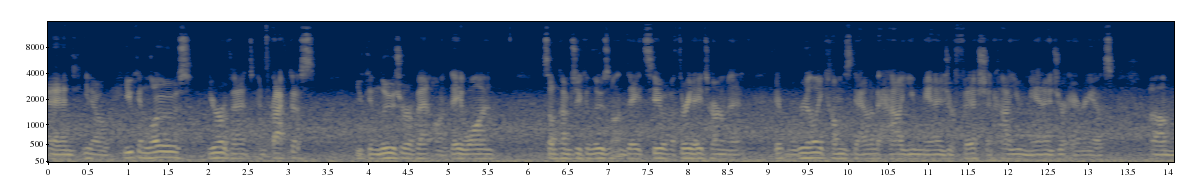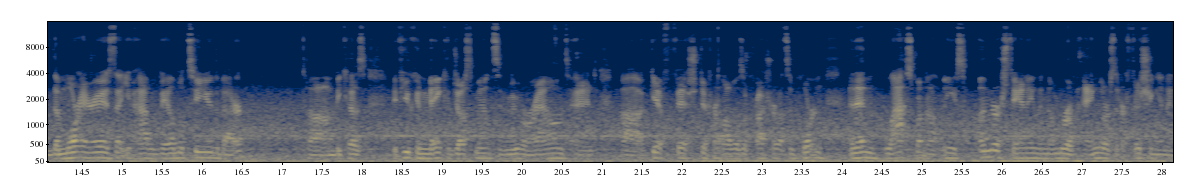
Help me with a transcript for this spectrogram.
And you know, you can lose your event in practice. You can lose your event on day one. Sometimes you can lose it on day two of a three-day tournament it really comes down to how you manage your fish and how you manage your areas. Um, the more areas that you have available to you, the better. Um, because if you can make adjustments and move around and uh, give fish different levels of pressure, that's important. And then last but not least, understanding the number of anglers that are fishing in an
